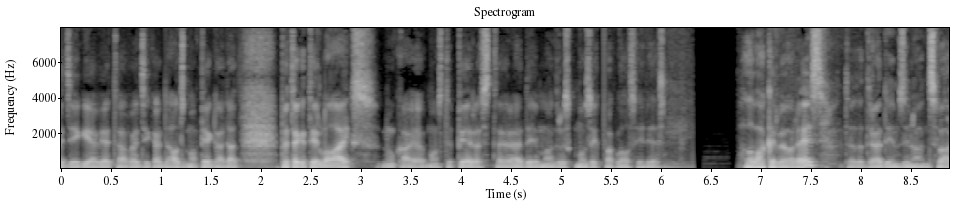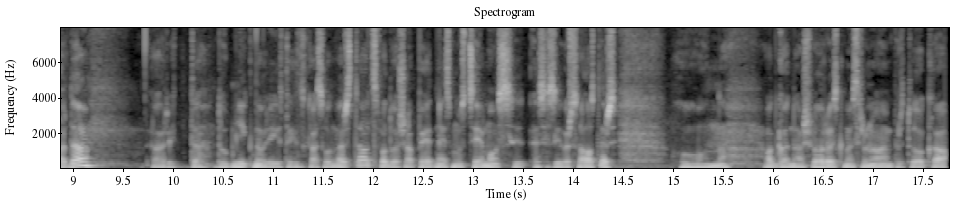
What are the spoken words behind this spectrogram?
vajadzīgajā vietā, vajadzīgā daudzumā piegādāt. Bet tagad ir laiks, nu, kā jau mums te pierasts, redzējumā drusku muziku paklausīties. Labvakar vēlreiz, tātad redzējuma zinātnes vārdā. Arita Dubņika no Rīgas Tehniskās Universitātes, vadošā pētniece mūsu ciemos. Es esmu Ivars Austers. Un atgādināšu vēlreiz, ka mēs runājam par to, kā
